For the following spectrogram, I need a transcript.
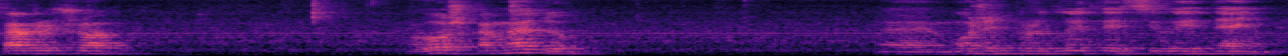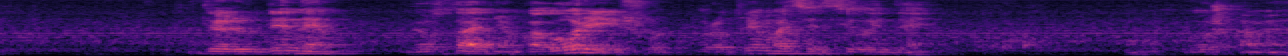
Кажуть, що ложка меду е, може продлити цілий день для людини достатньо калорій, щоб протриматися цілий день. Ложка меду.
